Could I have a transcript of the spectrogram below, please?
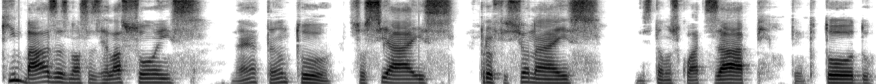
que embasa as nossas relações, né? Tanto sociais, profissionais. Estamos com o WhatsApp o tempo todo,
